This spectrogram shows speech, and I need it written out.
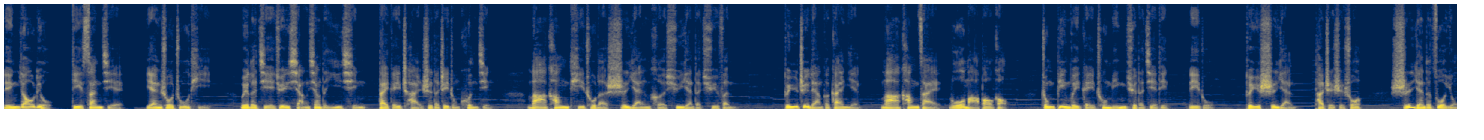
零幺六第三节言说主体，为了解决想象的移情带给阐释的这种困境，拉康提出了实言和虚言的区分。对于这两个概念，拉康在《罗马报告》中并未给出明确的界定。例如，对于实言，他只是说，实言的作用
